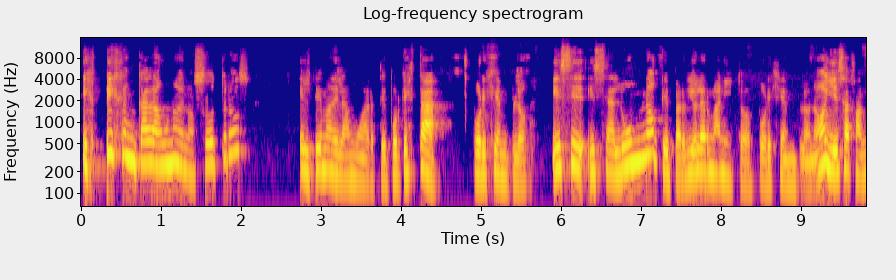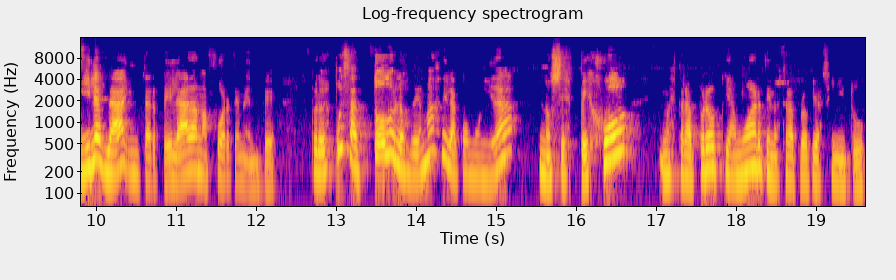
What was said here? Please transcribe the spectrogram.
espeja en cada uno de nosotros el tema de la muerte, porque está, por ejemplo, ese, ese alumno que perdió el hermanito, por ejemplo, ¿no? Y esa familia es la interpelada más fuertemente. Pero después a todos los demás de la comunidad nos espejó nuestra propia muerte y nuestra propia finitud.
